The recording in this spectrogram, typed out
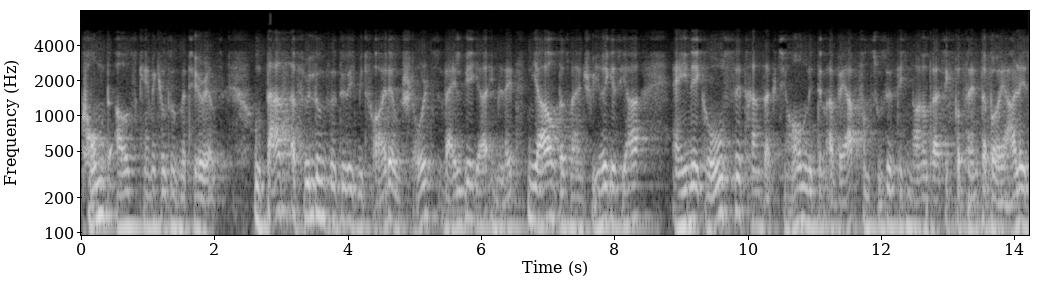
kommt aus Chemicals und Materials. Und das erfüllt uns natürlich mit Freude und Stolz, weil wir ja im letzten Jahr, und das war ein schwieriges Jahr, eine große Transaktion mit dem Erwerb von zusätzlichen 39 Prozent der Borealis,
